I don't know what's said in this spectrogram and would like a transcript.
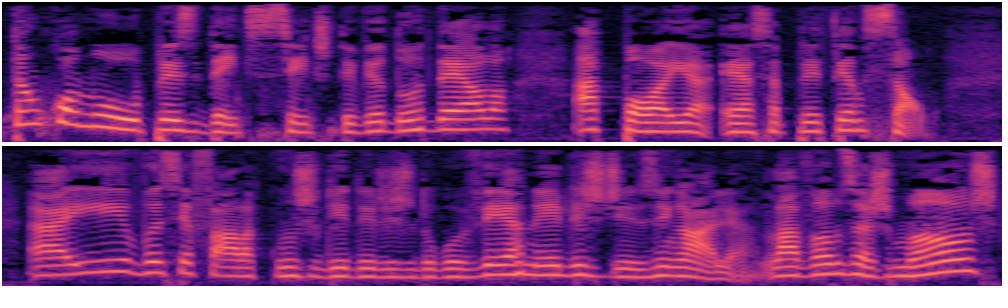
Então, como o presidente se sente devedor dela, apoia essa pretensão. Aí você fala com os líderes do governo e eles dizem, olha, lavamos as mãos,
